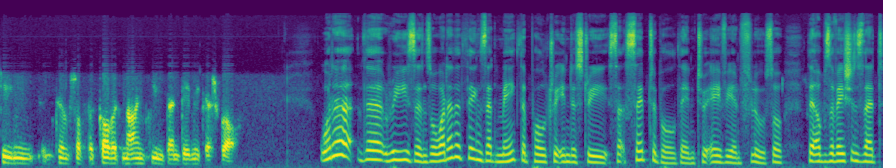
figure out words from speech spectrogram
seen in terms of the COVID-19 pandemic as well. What are the reasons or what are the things that make the poultry industry susceptible then to avian flu? So the observations that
